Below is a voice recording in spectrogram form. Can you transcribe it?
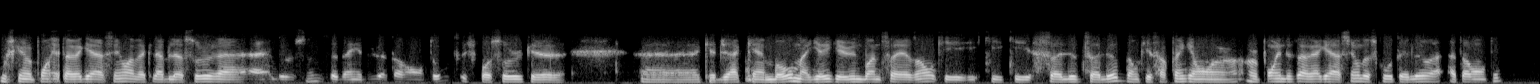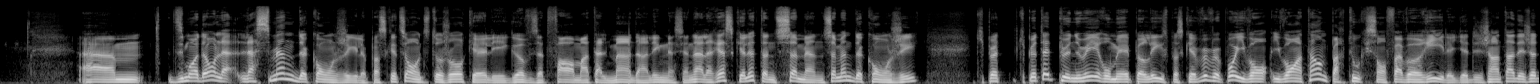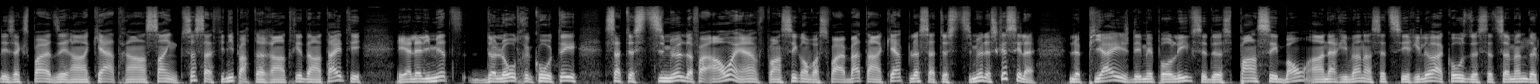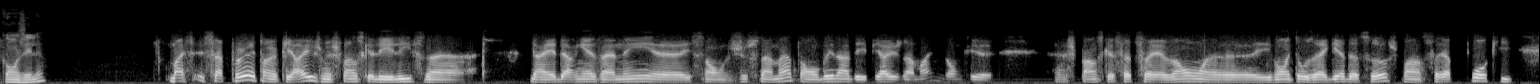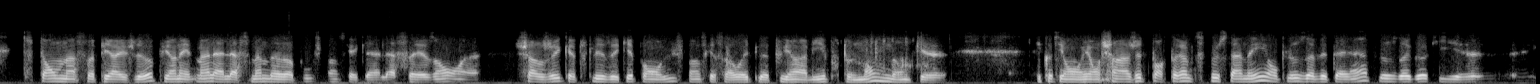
Ou ce qu'il y a un point d'interrogation avec la blessure à, Anderson, c'est d'un but à Toronto. Je suis pas sûr que euh, que Jack Campbell, malgré qu'il a eu une bonne saison, qui, est solide, solide. Donc, il est certain qu'ils ont un, point d'interrogation de ce côté-là à, Toronto. Euh, Dis-moi donc, la, semaine de congé, là, parce que tu sais, on dit toujours que les gars, vous êtes forts mentalement dans la Ligue nationale. Reste que là, tu as une semaine, une semaine de congé qui peut qui peut-être peut nuire aux Maple Leafs parce que veut, veut pas, ils vont ils vont entendre partout qu'ils sont favoris. Là. J'entends déjà des experts dire en 4, en 5. ça, ça finit par te rentrer dans la tête et, et à la limite, de l'autre côté, ça te stimule de faire Ah ouais, hein, vous pensez qu'on va se faire battre en 4, là, ça te stimule. Est-ce que c'est le piège des Maple Leafs, c'est de se penser bon en arrivant dans cette série-là à cause de cette semaine de congé-là? Ben, ça peut être un piège, mais je pense que les Leafs, dans, les dernières années, euh, ils sont justement tombés dans des pièges de même. Donc, euh, euh, je pense que cette saison, ils vont être aux aguets de ça. Je penserais pas qu'ils tombent dans ce piège-là. Puis honnêtement, la, semaine de repos, je pense qu'avec la, saison chargée que toutes les équipes ont eue, je pense que ça va être le plus en bien pour tout le monde. Donc, écoute, ils ont, ils ont, changé de portrait un petit peu cette année. Ils ont plus de vétérans, plus de gars qui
